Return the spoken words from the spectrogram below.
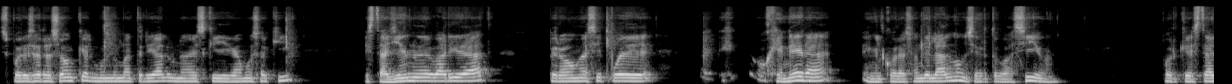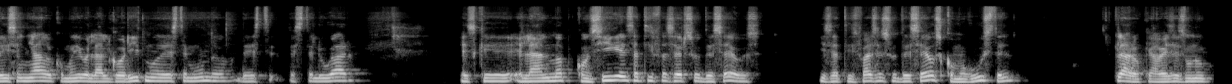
Es por esa razón que el mundo material, una vez que llegamos aquí, está lleno de variedad, pero aún así puede o genera en el corazón del alma un cierto vacío, porque está diseñado, como digo, el algoritmo de este mundo, de este, de este lugar, es que el alma consigue satisfacer sus deseos y satisface sus deseos como guste. Claro que a veces uno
